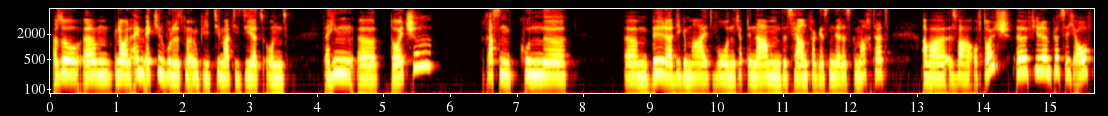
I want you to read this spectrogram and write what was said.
Also ähm, genau in einem Eckchen wurde das mal irgendwie thematisiert und da hingen äh, deutsche Rassenkunde, ähm, Bilder, die gemalt wurden. Ich habe den Namen des Herrn vergessen, der das gemacht hat, aber es war auf Deutsch, äh, fiel dann plötzlich auf.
